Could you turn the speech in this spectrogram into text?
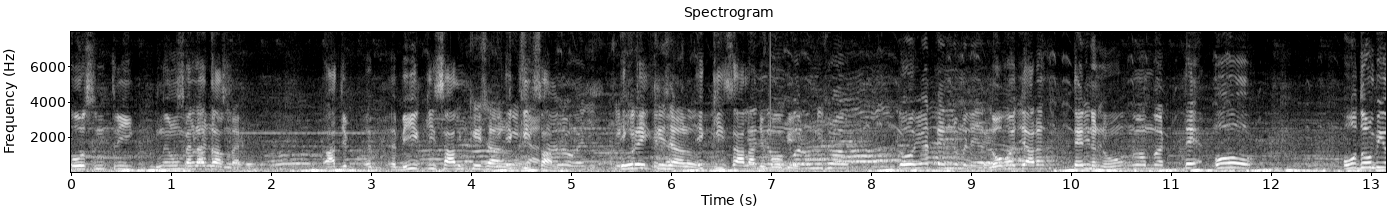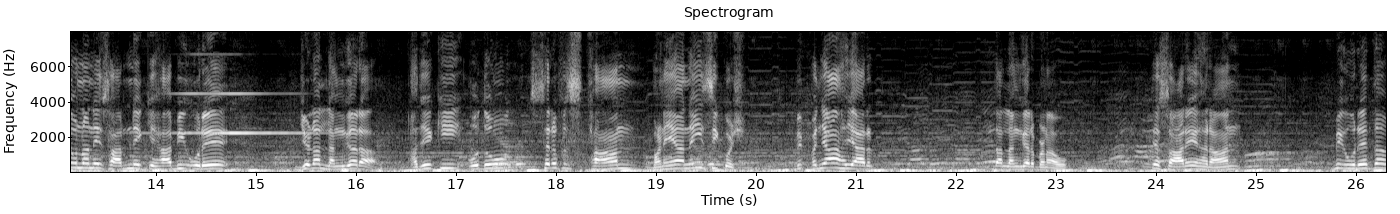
ਉਸ ਤਰੀਕ ਨੂੰ ਮੈਨੂੰ ਲੱਗਦਾ ਅੱਜ 20 21 ਸਾਲ 21 ਸਾਲ 21 ਸਾਲ। ਪੂਰੇ 21 ਸਾਲ ਹੋ ਗਏ। 21 ਸਾਲ ਅੱਜ ਹੋ ਗਏ। 1900 2003 ਨੂੰ ਮਿਲਿਆ। 2003 ਨੂੰ। ਨਵੰਬਰ। ਤੇ ਉਹ ਉਦੋਂ ਵੀ ਉਹਨਾਂ ਨੇ ਸਰ ਨੇ ਕਿਹਾ ਵੀ ਉਰੇ ਜਿਹੜਾ ਲੰਗਰ ਆ ਹਜੇ ਕੀ ਉਦੋਂ ਸਿਰਫ ਸਥਾਨ ਬਣਿਆ ਨਹੀਂ ਸੀ ਕੁਝ ਵੀ 50000 ਦਾ ਲੰਗਰ ਬਣਾਓ। ਤੇ ਸਾਰੇ ਹੈਰਾਨ ਵੀ ਉਰੇ ਤਾਂ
